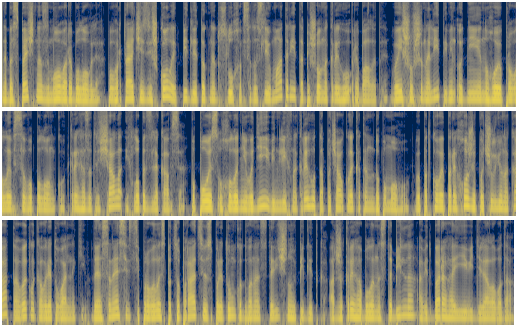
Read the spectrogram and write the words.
Небезпечна зимова риболовля. Повертаючись зі школи, підліток не дослухався до слів матері та пішов на кригу рибалити. Вийшовши на лід, він однією ногою провалився в ополонку. Крига затріщала, і хлопець злякався. По пояс у холодній воді він ліг на кригу та почав кликати на допомогу. Випадковий перехожий почув юнака та викликав рятувальників. ДСНСівці провели спецоперацію з порятунку 12-річного підлітка, адже крига була нестабільна, а від берега її відділяла вода.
